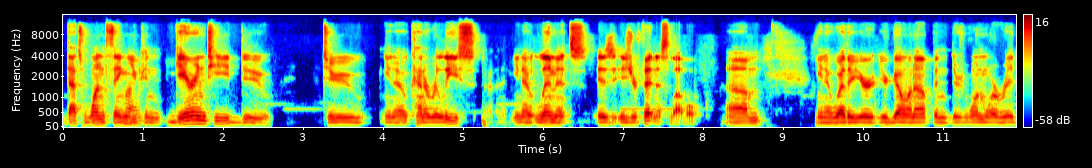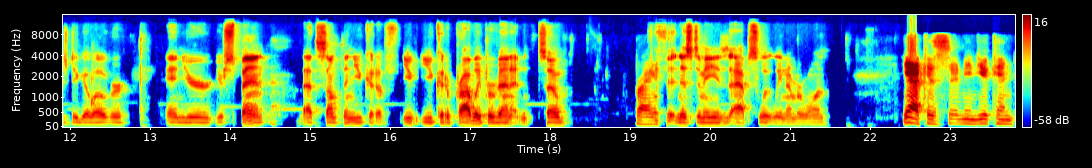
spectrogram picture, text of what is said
that's one thing right. you can guaranteed do to you know kind of release you know limits is is your fitness level. Um, you know whether you're you're going up and there's one more ridge to go over and you're you're spent that's something you could have you you could have probably prevented. So right. fitness to me is absolutely number one. Yeah because i mean you can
